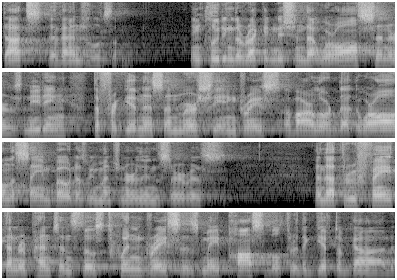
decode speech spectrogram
That's evangelism, including the recognition that we're all sinners, needing the forgiveness and mercy and grace of our Lord, that we're all in the same boat, as we mentioned earlier in the service and that through faith and repentance, those twin graces made possible through the gift of God,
